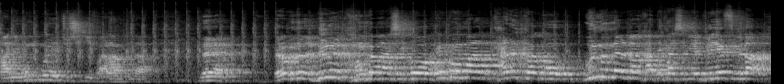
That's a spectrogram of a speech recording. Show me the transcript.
많이 홍보해 주시기 바랍니다. 네. 여러분들 늘 건강하시고 행복만 가득하시길 빌겠습니다.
